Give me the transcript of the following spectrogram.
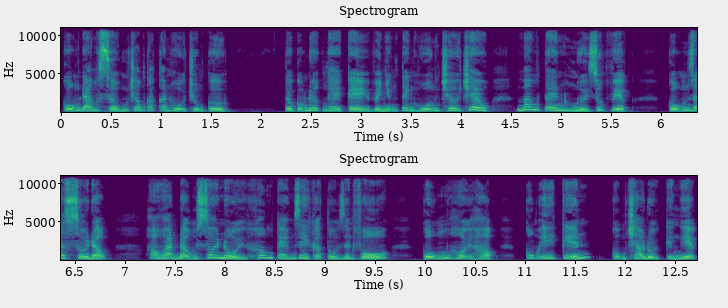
cũng đang sống trong các căn hộ chung cư. Tôi cũng được nghe kể về những tình huống chớ trêu mang tên người giúp việc, cũng rất sôi động. Họ hoạt động sôi nổi không kém gì các tổ dân phố, cũng hội họp, cũng ý kiến, cũng trao đổi kinh nghiệm,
